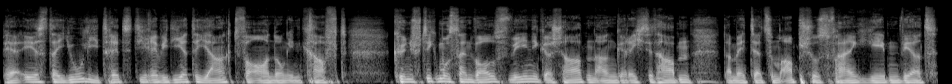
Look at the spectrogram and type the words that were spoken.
Per 1. Juli tritt die revidierte Jagdverordnung in Kraft. Künftig muss ein Wolf weniger Schaden angerichtet haben, damit er zum Abschuss freigegeben wird.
